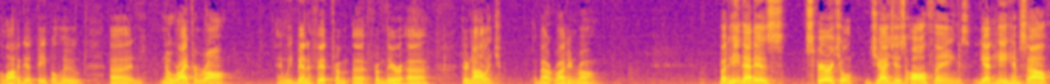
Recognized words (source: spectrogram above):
A lot of good people who uh, know right from wrong, and we benefit from, uh, from their, uh, their knowledge about right and wrong. But he that is spiritual judges all things, yet he himself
